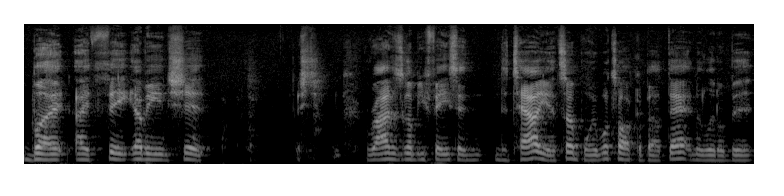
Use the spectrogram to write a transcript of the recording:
but I think I mean shit. Ronda's gonna be facing Natalya at some point. We'll talk about that in a little bit,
